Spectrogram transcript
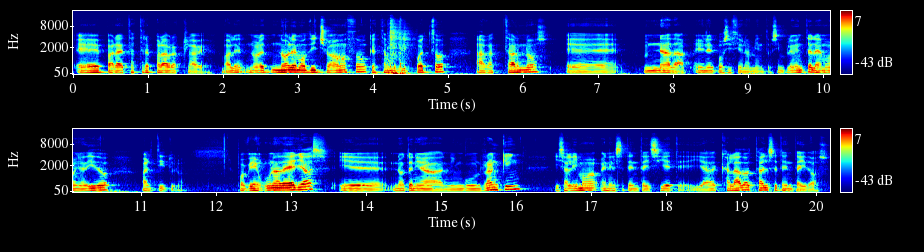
eh, para estas tres palabras clave, ¿vale? No le, hemos dicho a Amazon que estamos dispuestos a gastarnos eh, nada en el posicionamiento, simplemente le hemos añadido al título. Pues bien, una de ellas eh, no tenía ningún ranking y salimos en el 77 y ha escalado hasta el 72.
